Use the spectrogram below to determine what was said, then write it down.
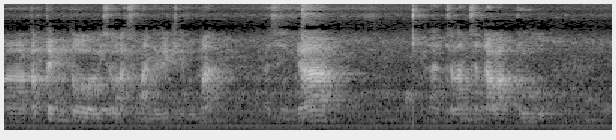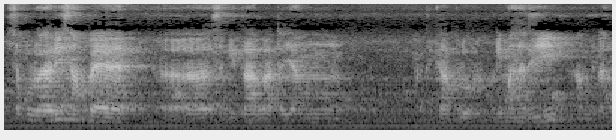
tertib untuk isolasi mandiri di rumah sehingga eh, dalam jangka waktu 10 hari sampai eh, sekitar ada yang 35 hari alhamdulillah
